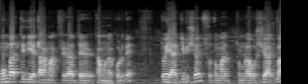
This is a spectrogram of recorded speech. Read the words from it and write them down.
মোমবাতি দিয়ে তারা মার্ক ফেরাতের কামনা করবে। তো এই আর কি বিষয় সো তোমার, তোমরা অবশ্যই আসবা।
